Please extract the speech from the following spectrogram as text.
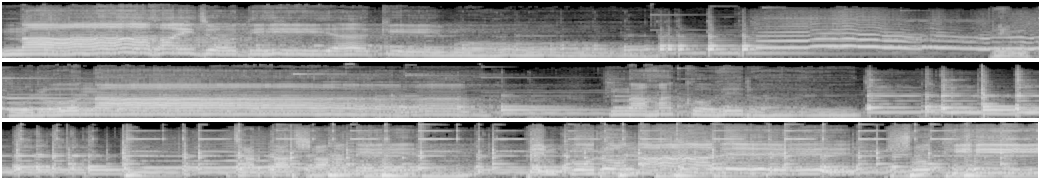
না হয় যদি মন। প্রেম করো না। না কহিরা যার তার সামনে প্রেম করো না রে সখী।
